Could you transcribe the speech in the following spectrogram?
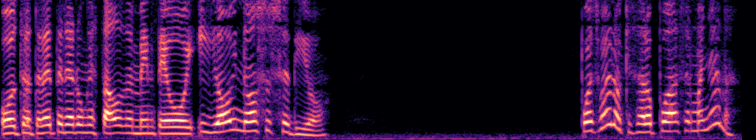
o traté de tener un estado de mente hoy y hoy no sucedió, pues bueno, quizá lo pueda hacer mañana.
